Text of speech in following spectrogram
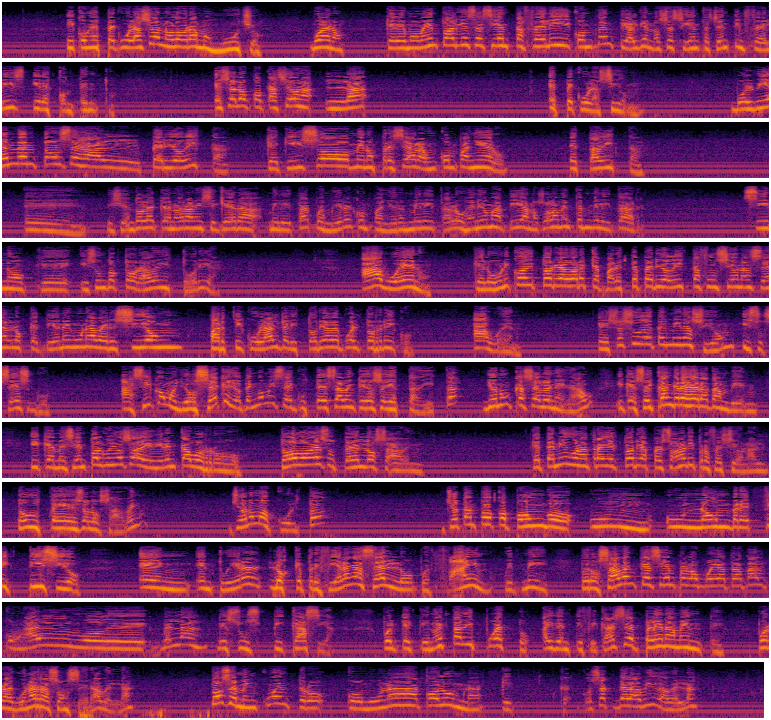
Y con especulación no logramos mucho. Bueno, que de momento alguien se sienta feliz y contento y alguien no se siente, se siente infeliz y descontento. Eso es lo que ocasiona la especulación. Volviendo entonces al periodista que quiso menospreciar a un compañero estadista, eh, diciéndole que no era ni siquiera militar, pues mire, el compañero es militar. Eugenio Matías no solamente es militar, sino que hizo un doctorado en historia. Ah, bueno, que los únicos historiadores que para este periodista funcionan sean los que tienen una versión particular de la historia de Puerto Rico. Ah, bueno, eso es su determinación y su sesgo. Así como yo sé que yo tengo mi sesgo, ustedes saben que yo soy estadista, yo nunca se lo he negado y que soy cangrejera también y que me siento orgullosa de vivir en Cabo Rojo. Todo eso ustedes lo saben. Que he tenido una trayectoria personal y profesional. Todos ustedes eso lo saben yo no me oculto. Yo tampoco pongo un, nombre ficticio en, en, Twitter. Los que prefieran hacerlo, pues fine with me. Pero saben que siempre los voy a tratar con algo de, ¿verdad? De suspicacia. Porque el que no está dispuesto a identificarse plenamente, por alguna razón será, ¿verdad? Entonces me encuentro con una columna que, cosas de la vida, ¿verdad?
